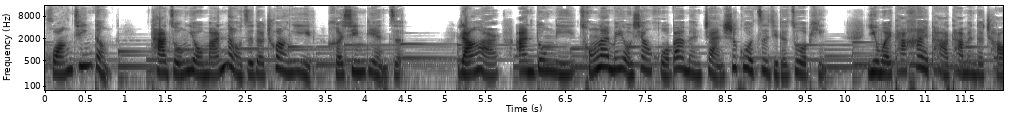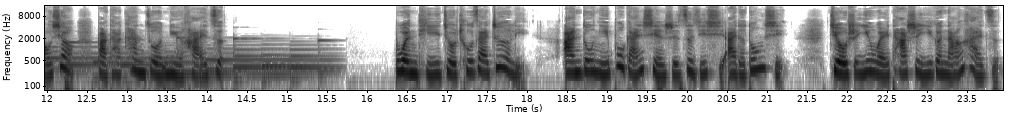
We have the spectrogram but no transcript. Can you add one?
黄金等，他总有满脑子的创意和新点子。然而，安东尼从来没有向伙伴们展示过自己的作品，因为他害怕他们的嘲笑，把他看作女孩子。问题就出在这里：安东尼不敢显示自己喜爱的东西，就是因为他是一个男孩子，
